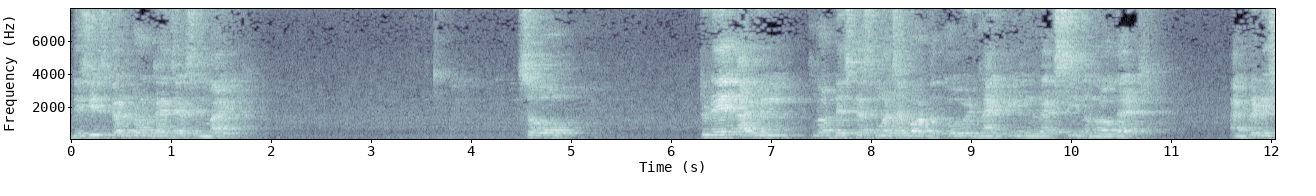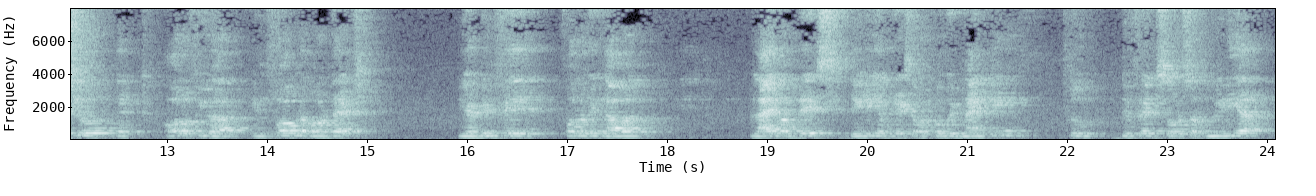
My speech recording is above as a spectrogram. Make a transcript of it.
disease control measures in mind. So today I will not discuss much about the COVID-19 and vaccine and all that. I'm pretty sure that all of you are informed about that. You have been following our live updates, daily updates about COVID-19 through different sources of media,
